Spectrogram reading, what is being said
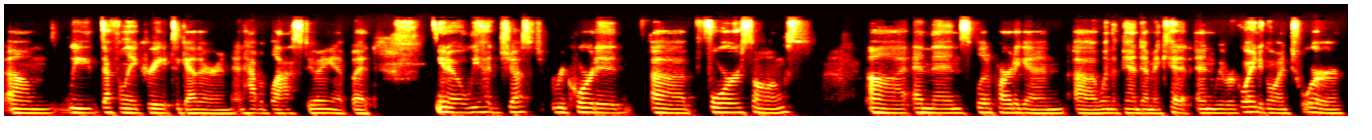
um, we definitely create together and, and have a blast doing it but you know, we had just recorded uh, four songs uh, and then split apart again uh, when the pandemic hit. And we were going to go on tour,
